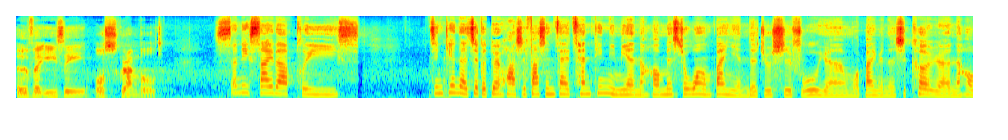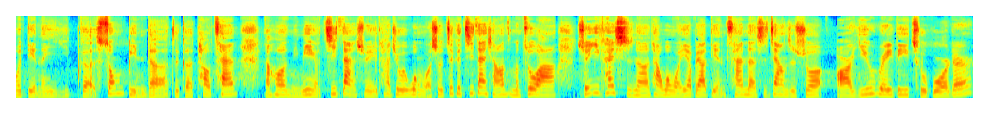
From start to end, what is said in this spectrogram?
over easy, or scrambled? Sunny side up, please. 今天的这个对话是发生在餐厅里面，然后 Mr. Wang 扮演的就是服务员，我扮演的是客人，然后我点了一个松饼的这个套餐，然后里面有鸡蛋，所以他就会问我说：“这个鸡蛋想要怎么做啊？”所以一开始呢，他问我要不要点餐的，是这样子说：“Are you ready to order？”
